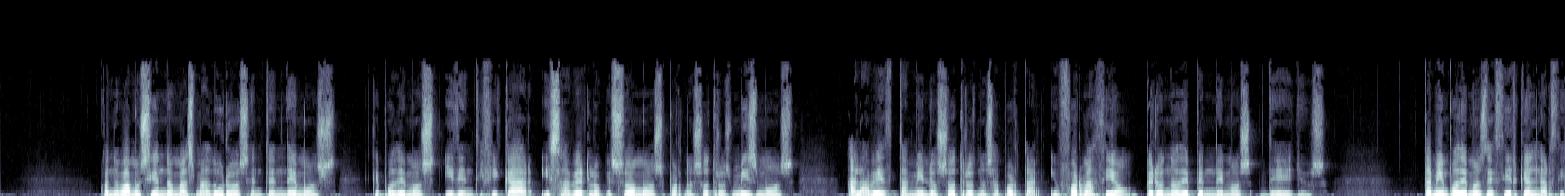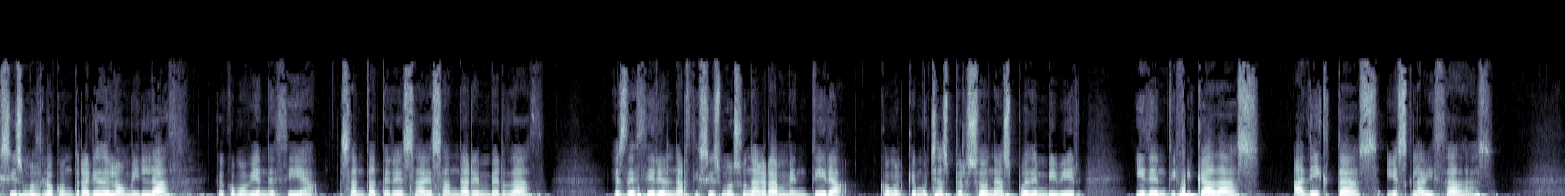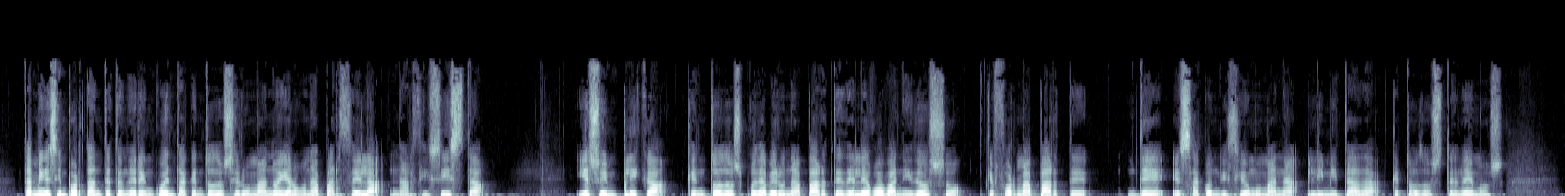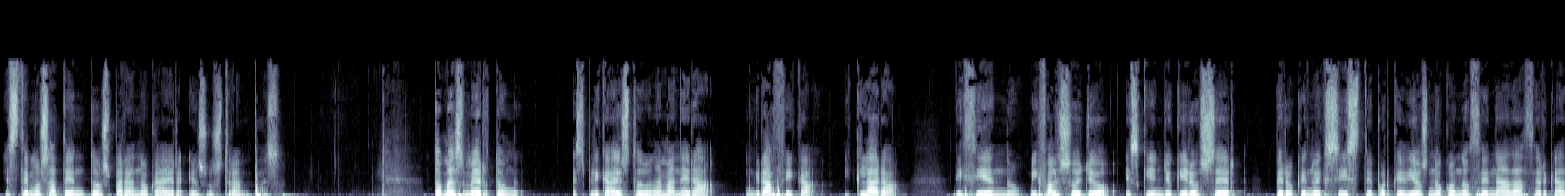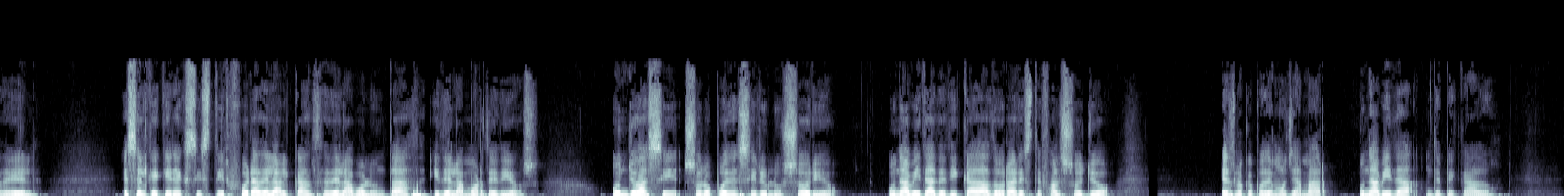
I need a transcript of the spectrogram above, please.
Cuando vamos siendo más maduros entendemos que podemos identificar y saber lo que somos por nosotros mismos, a la vez también los otros nos aportan información, pero no dependemos de ellos. También podemos decir que el narcisismo es lo contrario de la humildad, que como bien decía Santa Teresa es andar en verdad, es decir, el narcisismo es una gran mentira con el que muchas personas pueden vivir identificadas, adictas y esclavizadas. También es importante tener en cuenta que en todo ser humano hay alguna parcela narcisista y eso implica que en todos puede haber una parte del ego vanidoso que forma parte de esa condición humana limitada que todos tenemos. Estemos atentos para no caer en sus trampas. Thomas Merton explica esto de una manera gráfica y clara, diciendo Mi falso yo es quien yo quiero ser, pero que no existe, porque Dios no conoce nada acerca de él. Es el que quiere existir fuera del alcance de la voluntad y del amor de Dios. Un yo así solo puede ser ilusorio. Una vida dedicada a adorar este falso yo es lo que podemos llamar una vida de pecado.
